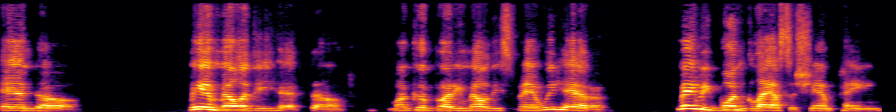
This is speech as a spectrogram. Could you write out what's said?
And uh, me and Melody had, uh, my good buddy Melody Spann, we had a maybe one glass of champagne.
